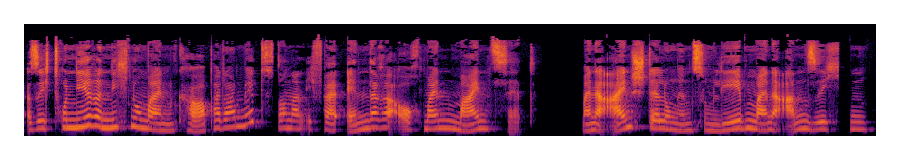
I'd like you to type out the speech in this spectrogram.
Also ich trainiere nicht nur meinen Körper damit, sondern ich verändere auch mein Mindset, meine Einstellungen zum Leben, meine Ansichten.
